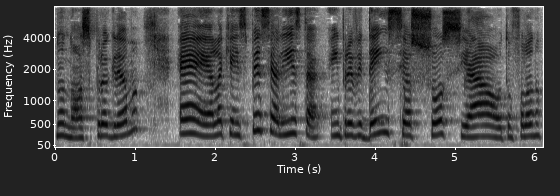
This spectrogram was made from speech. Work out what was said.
no nosso programa é ela que é especialista em Previdência Social. Estou falando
